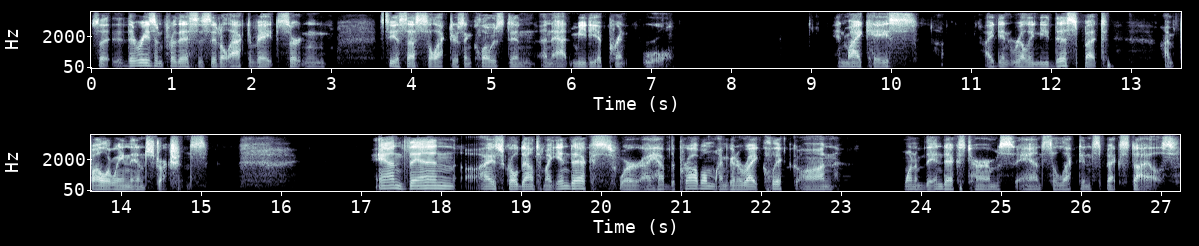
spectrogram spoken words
So the reason for this is it'll activate certain CSS selectors enclosed in an at media print rule. In my case, I didn't really need this, but I'm following the instructions. And then I scroll down to my index where I have the problem. I'm going to right click on one of the index terms and select inspect styles.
